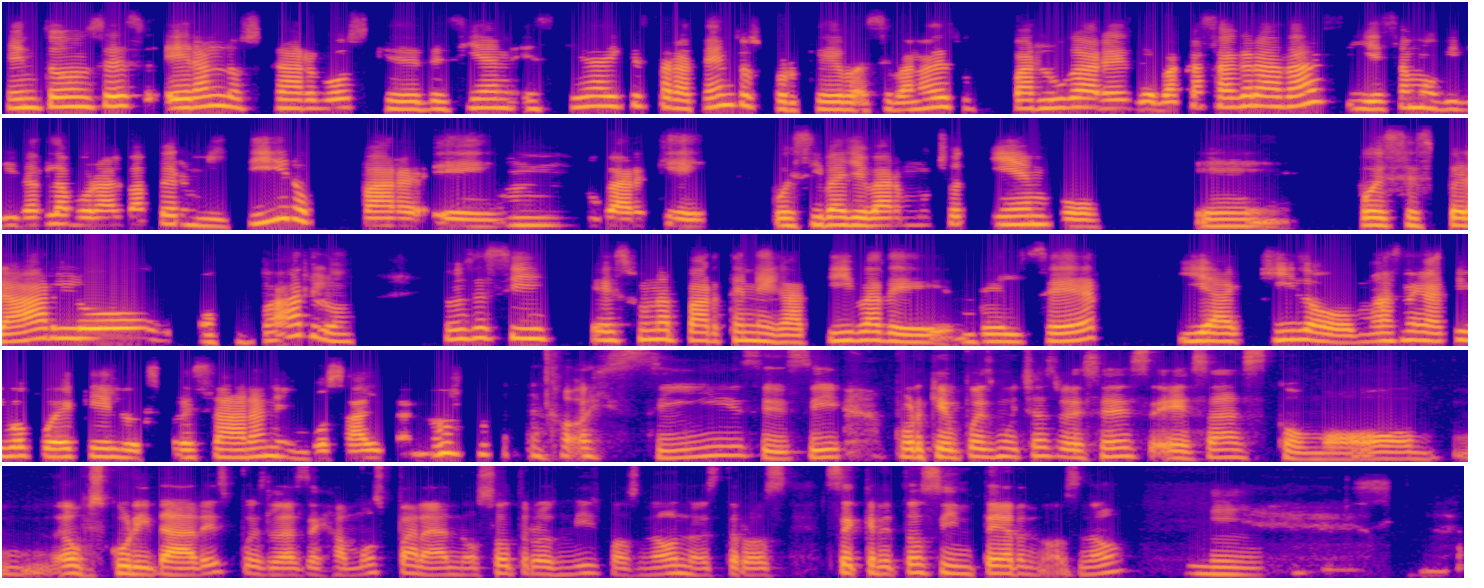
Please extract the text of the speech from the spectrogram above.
Entonces eran los cargos que decían, es que hay que estar atentos porque se van a desocupar lugares de vacas sagradas y esa movilidad laboral va a permitir ocupar eh, un lugar que pues iba a llevar mucho tiempo, eh, pues esperarlo, ocuparlo. Entonces sí, es una parte negativa de, del ser y aquí lo más negativo fue que lo expresaran en voz alta, ¿no? Ay, sí, sí, sí, porque pues muchas veces esas como obscuridades pues las dejamos para nosotros mismos, ¿no? Nuestros secretos internos, ¿no?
